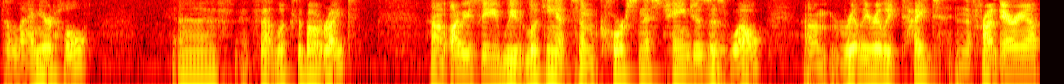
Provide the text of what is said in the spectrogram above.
the lanyard hole, uh, if, if, that looks about right. Um, obviously, we're looking at some coarseness changes as well. Um, really, really tight in the front area,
